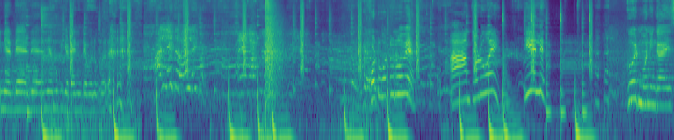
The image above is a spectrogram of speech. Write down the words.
એને ડેડ ત્યાં મૂકી ગયો ડાઇનિંગ ટેબલ ઉપર ખોટું ખોટું રોવે આ આમ થોડું હોય એ લે ગુડ મોર્નિંગ ગાઈસ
